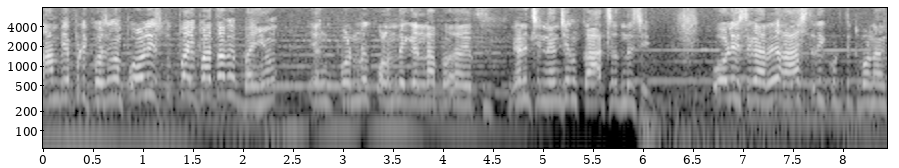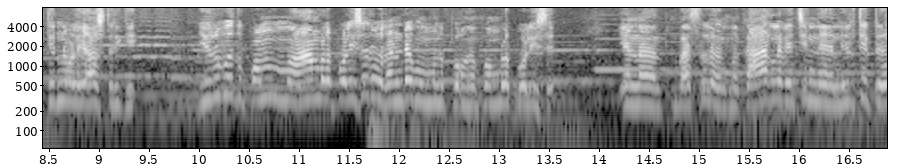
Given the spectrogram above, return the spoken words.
நம்ம எப்படி பேசுவோம் போலீஸ் துப்பாய் பார்த்தாவே பயம். எங்க பொண்ணு குழந்தைங்க எல்லாம் நினைச்சு நினைச்சு காய்ச்சல் இருந்துச்சு. போலீஸுக்காரு ஆஸ்திரி கொடுத்துட்டு போனாங்க திருநெல்வேலி ஆஸ்திரிக்கு. இருபது பொம் ஆம்பளை போலீஸ் ரெண்டே மூணு பொம்பளை போலீஸ். என்ன பஸ்ஸில் காரில் வச்சு நிறுத்திட்டு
